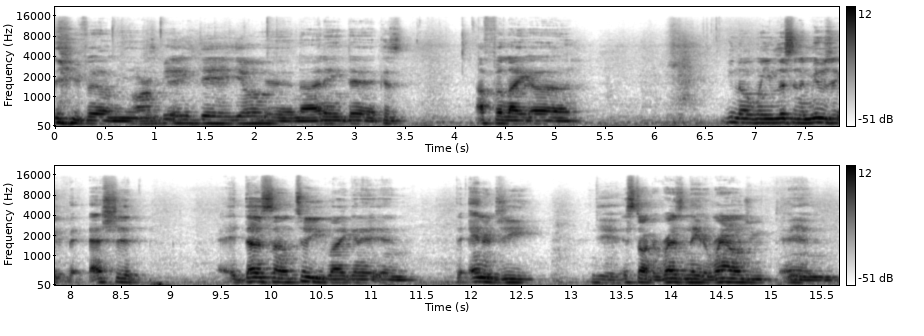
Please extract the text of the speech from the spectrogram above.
Okay. you feel me? R and B ain't dead, yo. Yeah, nah, it ain't dead. Cause I feel like uh, you know, when you listen to music, that, that shit, it does something to you. Like, and, it, and the energy, Yeah. it start to resonate around you and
